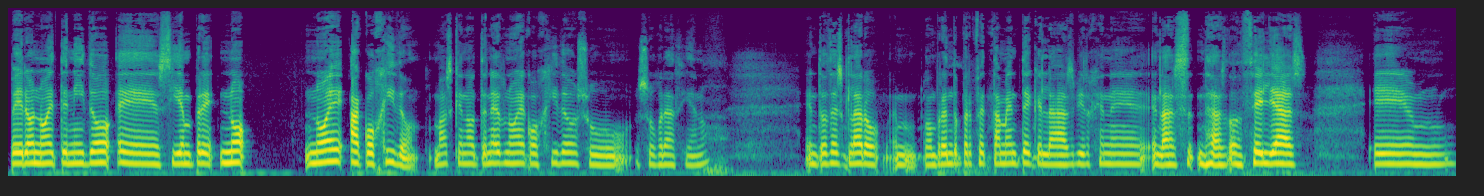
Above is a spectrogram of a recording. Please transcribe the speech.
pero no he tenido eh, siempre, no, no he acogido, más que no tener, no he acogido su, su gracia, ¿no? Entonces, claro, em, comprendo perfectamente que las vírgenes, las, las doncellas em,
